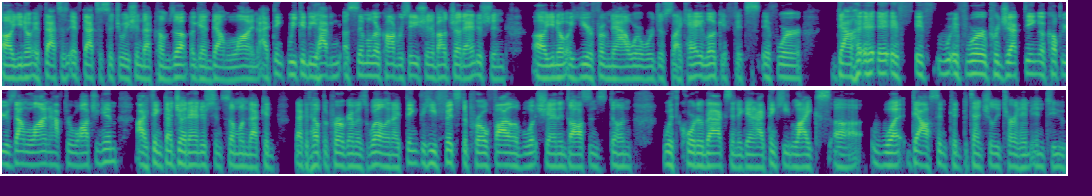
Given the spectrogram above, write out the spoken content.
Uh, you know, if that's a, if that's a situation that comes up again down the line. I think we could be having a similar conversation about Judd Anderson, uh, you know, a year from now, where we're just like, hey, look, if it's if we're down if if if we're projecting a couple years down the line after watching him i think that judd anderson's someone that could that could help the program as well. And i think that he fits the profile of what shannon dawson's done with quarterbacks. And again i think he likes uh, what dawson could potentially turn him into.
